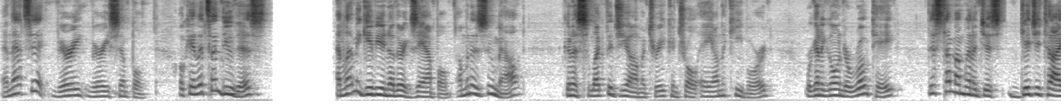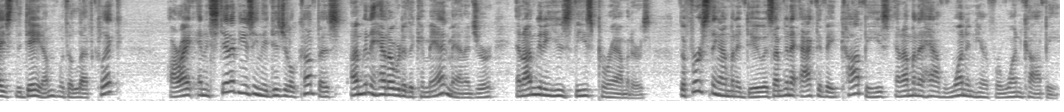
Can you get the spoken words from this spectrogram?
and that's it. Very, very simple. Okay, let's undo this. And let me give you another example. I'm going to zoom out, going to select the geometry, Control A on the keyboard. We're going to go into rotate. This time I'm going to just digitize the datum with a left click. All right, and instead of using the digital compass, I'm going to head over to the command manager and I'm going to use these parameters. The first thing I'm going to do is I'm going to activate copies and I'm going to have one in here for one copy.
